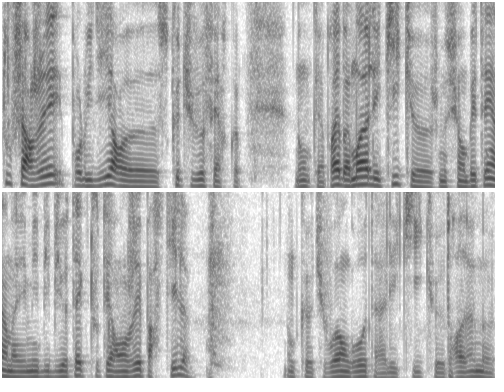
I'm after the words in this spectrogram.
tout charger pour lui dire euh, ce que tu veux faire. Quoi. Donc après, bah moi, les kicks, euh, je me suis embêté. hein, mes, bibliothèques, tout est rangé par style. Donc, tu vois, en gros, tu as les kicks drum, euh,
